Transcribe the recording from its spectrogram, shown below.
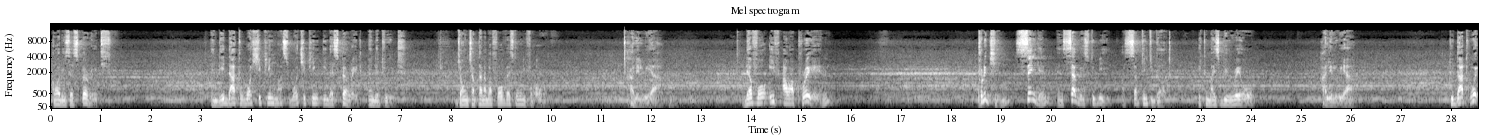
God is a spirit. And they that worship him must worship him in the spirit and the truth. John chapter number 4, verse 24. Hallelujah. Therefore, if our praying, preaching, singing, and service to be accepting to God, it must be real. Hallelujah. To that way,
